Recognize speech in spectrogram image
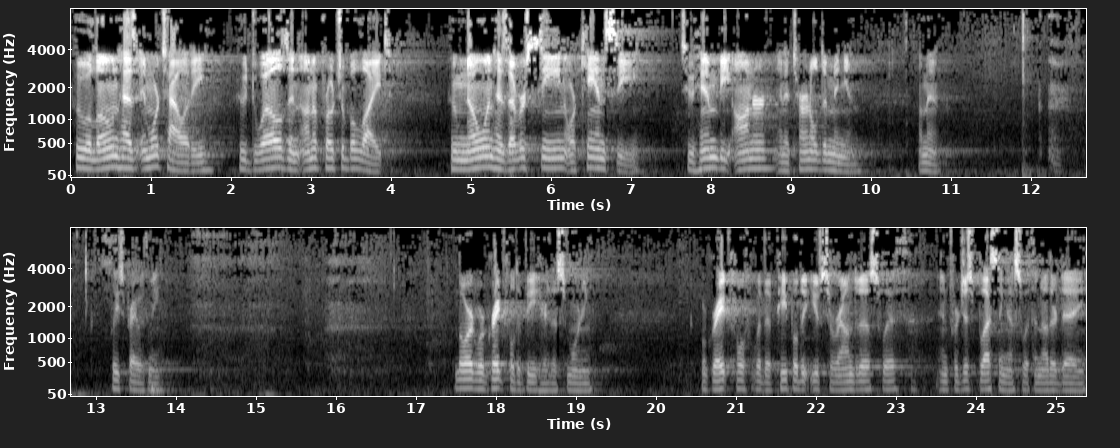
who alone has immortality, who dwells in unapproachable light, whom no one has ever seen or can see, to him be honor and eternal dominion. Amen. Please pray with me. Lord, we're grateful to be here this morning. We're grateful for the people that you've surrounded us with and for just blessing us with another day.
